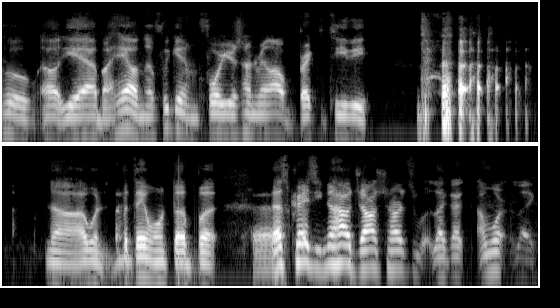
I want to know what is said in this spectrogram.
Who? Oh yeah, but hell no. If we get him four years, hundred million, I'll break the TV. No, I wouldn't. But they won't though. But that's crazy. You know how Josh Hart's like? I, I'm wor- like,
